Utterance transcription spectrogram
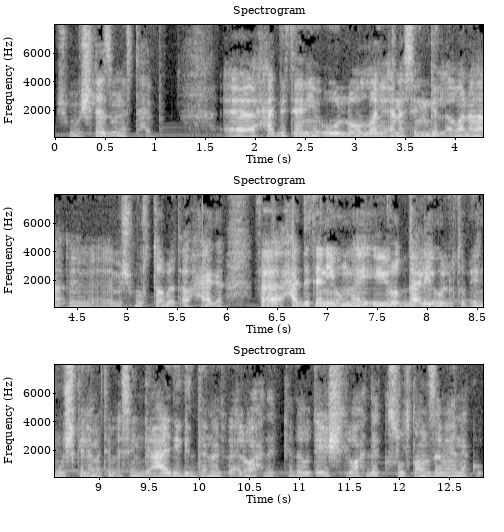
مش مش لازم الناس تحبك. حد تاني يقول والله أنا single أو أنا آه، مش مرتبط أو حاجة. فحد تاني يقوم يرد عليه يقول له طب إيه المشكلة ما تبقى single عادي جدا ما تبقى لوحدك كده وتعيش لوحدك سلطان زمانك و...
